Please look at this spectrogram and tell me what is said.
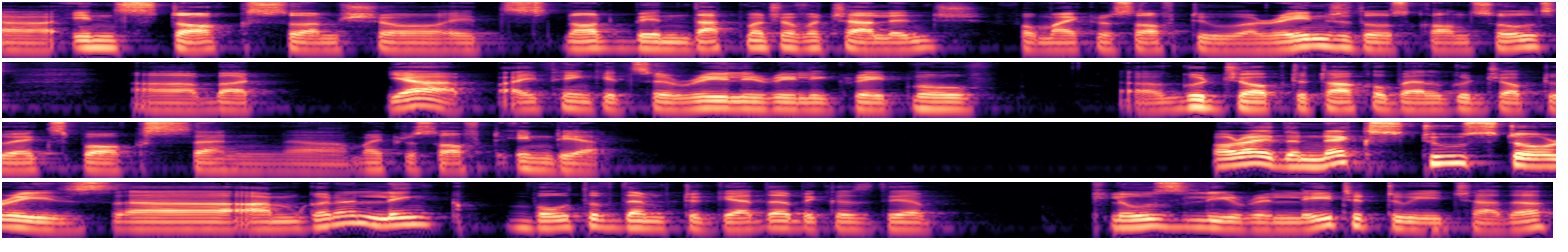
uh, in stock so i'm sure it's not been that much of a challenge for microsoft to arrange those consoles. Uh, but yeah i think it's a really really great move. Uh, good job to taco bell good job to xbox and uh, microsoft india. All right the next two stories uh, i'm to link both of them together because they are closely related to each other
